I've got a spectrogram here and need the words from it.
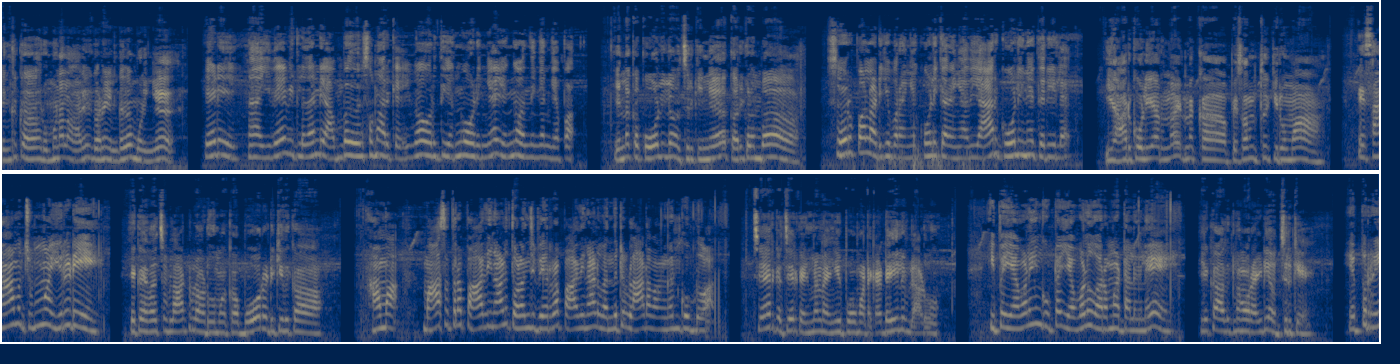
எங்கக்கா? ரொம்ப நாள் ஆளே காணும் எங்க தான் போனீங்க? ஏடி நான் இதே வீட்டில் தாண்டி ஐம்பது வருஷமா இருக்கேன். இவன் ஒருத்தி எங்கே ஓடிங்க எங்கே வந்தீங்கன்னு கேட்பா என்னக்கா கோழிலாம் வச்சிருக்கீங்க? கறி குழம்பா? செருப்பால் அடிக்க போறாங்க கோழிக்காரங்க. அது யார் கோழினே தெரியல. யார் கோழியா இருந்தா என்னக்கா பேசாம தூக்கிடுவோமா? பேசாம சும்மா இருடி. ஏக்கா ஏதாச்சும் விளாட்டு விளாடுவோமாக்கா? போர் அடிக்குதுக்கா. ஆமா மாசத்துல பாதி நாள் தொலைஞ்சு போயிடுறா. பாதி நாள் வந்துட்டு விளாட வாங்கன்னு கூப்பிடுவா. சரிக்கா சரிக்கா. இனிமேல் நான் எங்கேயும் போக மாட்டேக்கா. டெய்லி விளாடுவோம். இப்போ எவளையும் கூப்பிட்டா எவ்வளவு வரமாட்டாளுங்களே ஏக்கா அதுக்கு நான் ஒரு ஐடியா வச்சிருக்கேன். எப்படி?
